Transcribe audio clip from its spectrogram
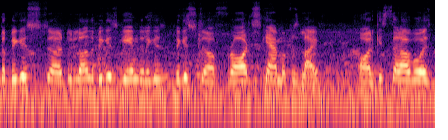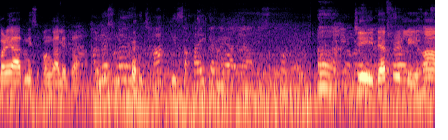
the biggest to learn the biggest game biggest uh, fraud scam of his life और किस तरह वो इस बड़े आदमी से पंगा लेता है। जी डेफिनेटली हाँ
